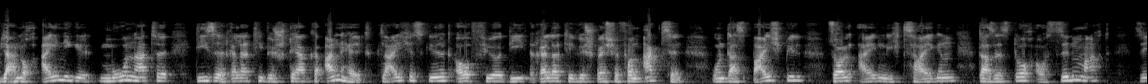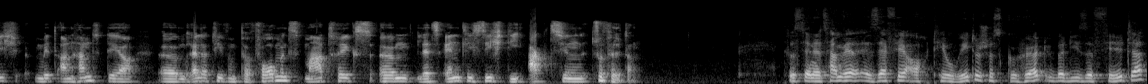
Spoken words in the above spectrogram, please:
ja, noch einige Monate diese relative Stärke anhält. Gleiches gilt auch für die relative Schwäche von Aktien. Und das Beispiel soll eigentlich zeigen, dass es doch durchaus Sinn macht, sich mit anhand der ähm, relativen Performance-Matrix ähm, letztendlich sich die Aktien zu filtern. Christian, jetzt haben wir sehr viel auch Theoretisches gehört über diese Filter.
